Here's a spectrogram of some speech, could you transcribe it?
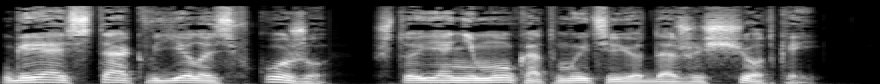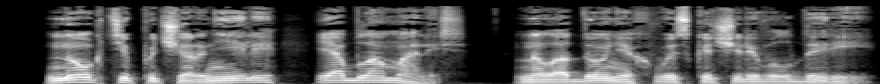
Грязь так въелась в кожу, что я не мог отмыть ее даже щеткой. Ногти почернели и обломались, на ладонях выскочили волдыри,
